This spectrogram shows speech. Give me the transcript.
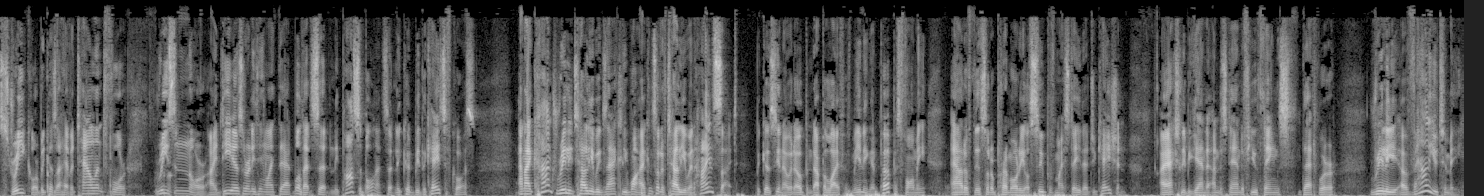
streak or because I have a talent for reason or ideas or anything like that? Well, that's certainly possible. That certainly could be the case, of course. And I can't really tell you exactly why. I can sort of tell you in hindsight because, you know, it opened up a life of meaning and purpose for me out of the sort of primordial soup of my state education. I actually began to understand a few things that were really of value to me.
